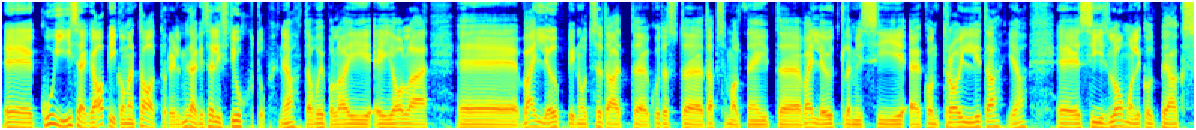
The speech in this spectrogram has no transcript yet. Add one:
Eh, kui isegi abikommentaatoril midagi sellist juhtub, jah, ta võib-olla ei, ei ole eh, välja õppinud seda, et kuidas täpsemalt neid väljaütlemisi kontrollida, jah, siis loomulikult peaks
